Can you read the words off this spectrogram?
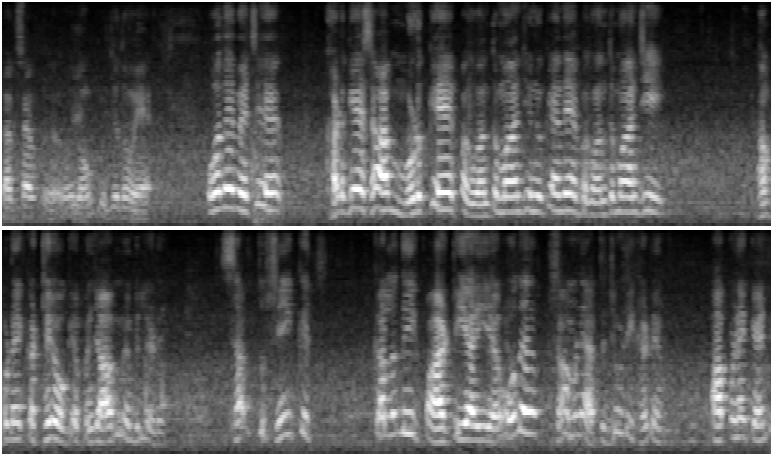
ਡਾਕਟਰ ਸਾਹਿਬ ਉਦੋਂ ਜਦੋਂ ਹੋਇਆ। ਉਹਦੇ ਵਿੱਚ ਖੜਗੇ ਸਾਹਿਬ ਮੁੜ ਕੇ ਭਗਵੰਤ ਮਾਨ ਜੀ ਨੂੰ ਕਹਿੰਦੇ, ਭਗਵੰਤ ਮਾਨ ਜੀ ਆਪਣੇ ਇਕੱਠੇ ਹੋ ਕੇ ਪੰਜਾਬ ਮੇਂ ਵੀ ਲੜੇ ਸਭ ਤੁਸੀਂ ਇੱਕ ਕੱਲ ਦੀ ਪਾਰਟੀ ਆਈ ਹੈ, ਉਹਦੇ ਸਾਹਮਣੇ ਹੱਥ ਜੋੜੀ ਖੜੇ ਹੋ। ਆਪਣੇ ਕੈਂਡ-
